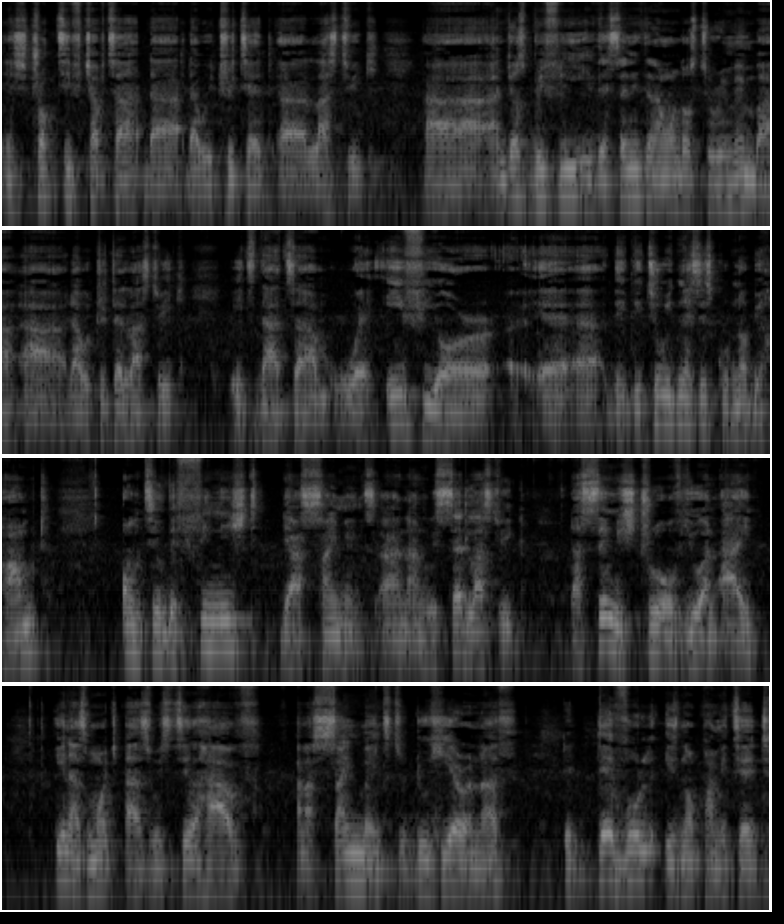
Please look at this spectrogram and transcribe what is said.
instructive chapter that that we treated uh, last week. Uh, and just briefly, if there's anything I want us to remember uh, that we treated last week, it's that um, where if your uh, uh, the the two witnesses could not be harmed until they finished their assignments, and and we said last week that same is true of you and I in as much as we still have an assignment to do here on earth, the devil is not permitted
